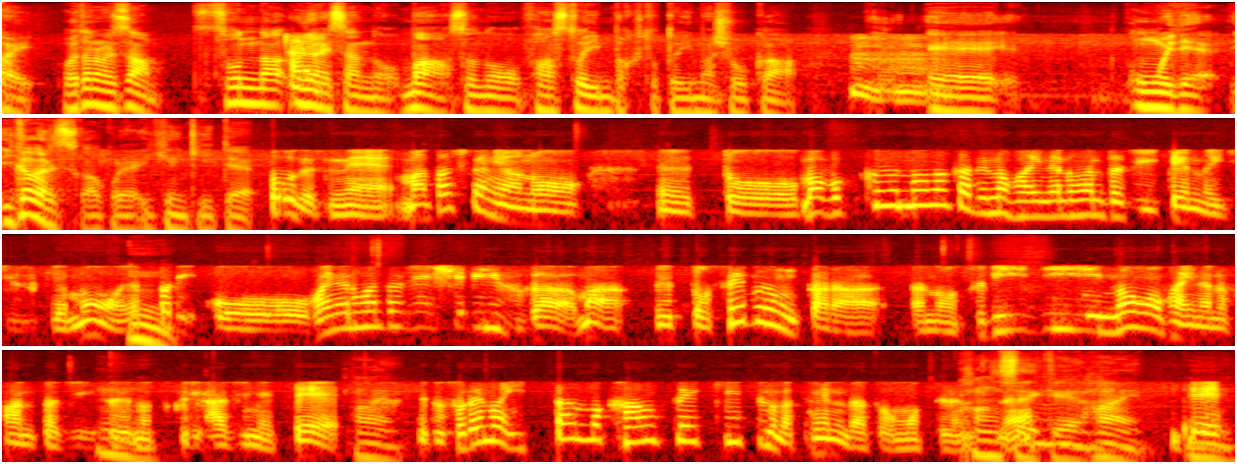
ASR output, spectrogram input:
はい。渡辺さんそんなうないさんの、まあそのファーストインパクトと言いましょうか、うんうん。えー思い出いかがですか？これ意見聞いて。そうですね、まあ、確かにあの、えっとまあ、僕の中でのファイナルファンタジー10の位置づけも、やっぱりこう、ファイナルファンタジーシリーズが、まあえっと、7からあの 3D のファイナルファンタジーというのを作り始めて、はい、えっと、それの一端の完成形っていうのが10だと思ってるんですね。完成形、はい。で、うん。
